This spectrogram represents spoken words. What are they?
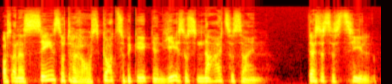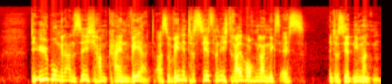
aus einer Sehnsucht heraus, Gott zu begegnen, Jesus nahe zu sein. Das ist das Ziel. Die Übungen an sich haben keinen Wert. Also wen interessiert es, wenn ich drei Wochen lang nichts esse? Interessiert niemanden.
